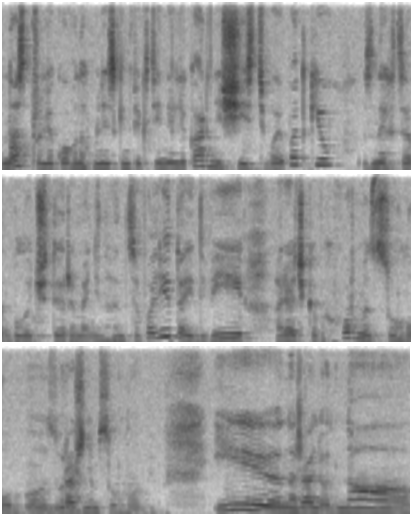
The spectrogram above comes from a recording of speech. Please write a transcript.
У нас проліковано Хмельницькій інфекційній лікарні 6 випадків. З них це було 4 менінгенцефаліта і 2 гарячкових форми з, суглоб, з ураженням суглобів. І, на жаль, одна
